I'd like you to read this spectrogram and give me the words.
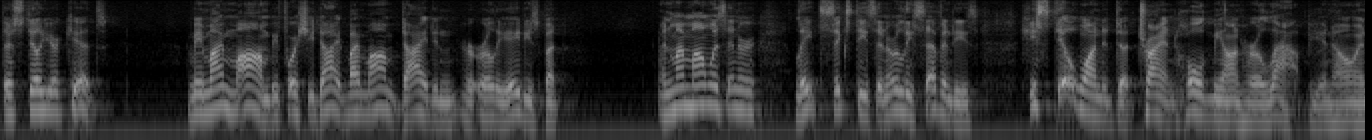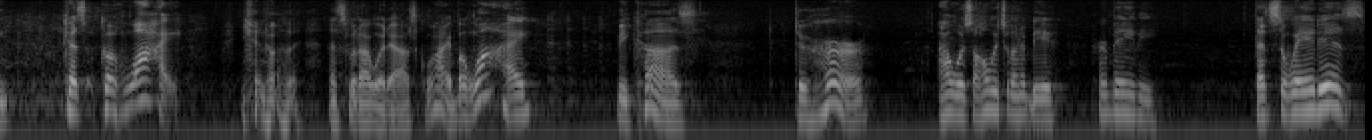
They're still your kids. I mean, my mom, before she died, my mom died in her early 80s, but when my mom was in her late 60s and early 70s, she still wanted to try and hold me on her lap, you know, and because why? You know, that's what I would ask. Why? But why? Because to her, I was always going to be her baby. That's the way it is.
